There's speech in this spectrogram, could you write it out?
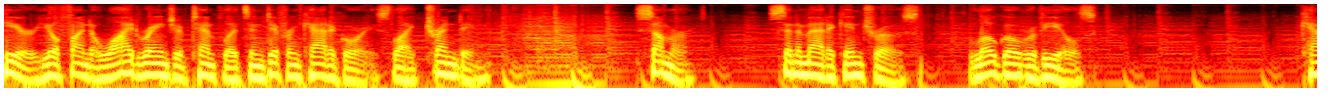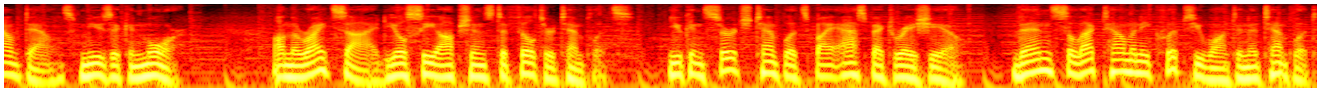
Here, you'll find a wide range of templates in different categories like trending, summer, cinematic intros, logo reveals, countdowns, music and more. On the right side, you'll see options to filter templates. You can search templates by aspect ratio. Then select how many clips you want in a template.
